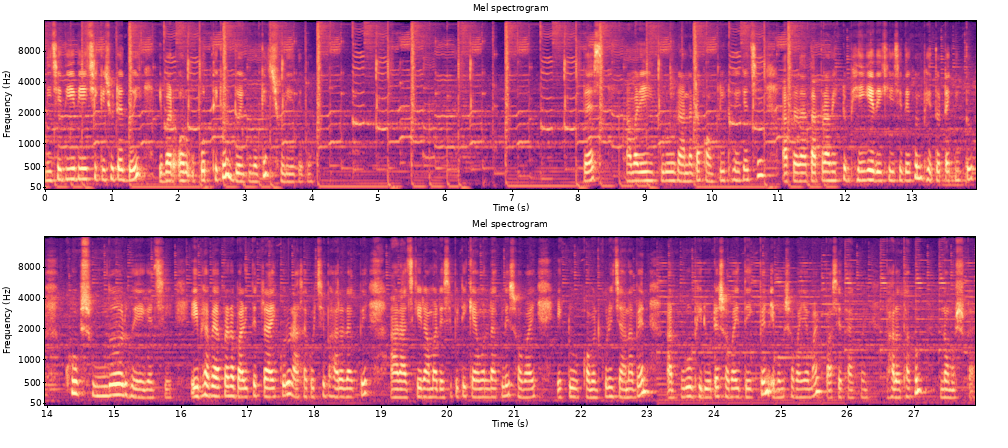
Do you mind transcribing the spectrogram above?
নিচে দিয়ে দিয়েছি কিছুটা দই, এবার ওর উপর থেকেও দইগুলোকে ছড়িয়ে দেব। ব্যাস আমার এই পুরো রান্নাটা কমপ্লিট হয়ে গেছে। আপনারা, তারপর আমি একটু ভেঙে দেখিয়েছি। দেখুন, ভেতরটা কিন্তু খুব সুন্দর হয়ে গেছে। এইভাবে আপনারা বাড়িতে ট্রাই করুন, আশা করছি ভালো লাগবে। আর আজকের আমার রেসিপিটি কেমন লাগলে সবাই একটু কমেন্ট করে জানাবেন। আর পুরো ভিডিওটা সবাই দেখবেন এবং সবাই আমার পাশে থাকবেন। ভালো থাকুন, নমস্কার।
